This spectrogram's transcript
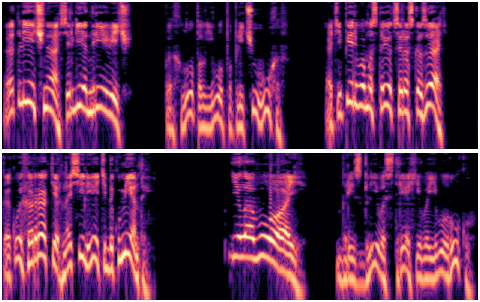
Отлично, Сергей Андреевич, похлопал его по плечу Ухов. А теперь вам остается рассказать, какой характер носили эти документы. Деловой! Брезгливо стряхивая его руку,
